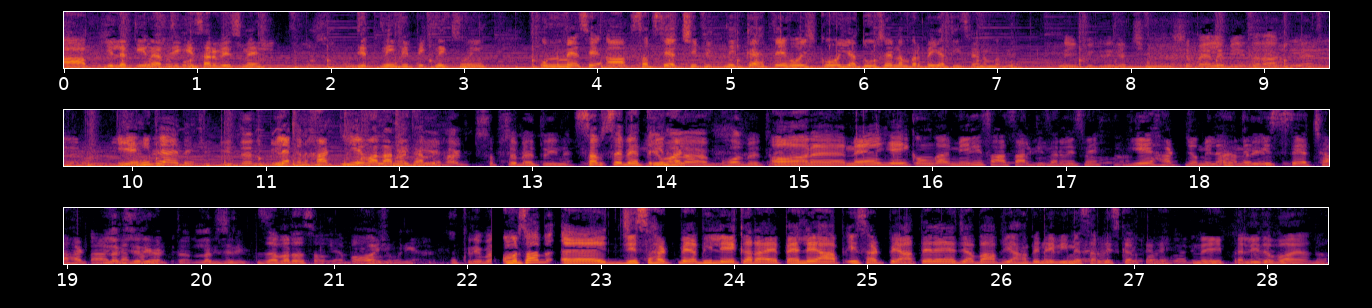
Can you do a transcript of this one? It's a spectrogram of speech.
आपकी लकी एनर्जी की सर्विस में जितनी भी पिकनिक्स हुई उनमें से आप सबसे अच्छी पिकनिक कहते हो इसको या दूसरे नंबर पे या तीसरे नंबर पे? नहीं पिकनिक अच्छी हुई। इससे पहले भी इधर आ चुके हैं। यहीं पे आए थे लेकिन हट ये वाला नहीं था हट सबसे बेहतरीन है। सबसे बेहतरीन हट। बहुत बेहतरीन। और मैं यही कहूँगा मेरी सात साल की सर्विस में ये हट जो मिला हमें इससे अच्छा हट लग्जरी हट था लग्जरी ज़बरदस्त हो गया बहुत शुक्रिया। उमर साहब जिस हट पे अभी लेकर आए पहले आप इस हट पे आते रहे जब आप यहाँ पे नेवी में सर्विस करते थे? नहीं पहली दफ़ा आया था।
